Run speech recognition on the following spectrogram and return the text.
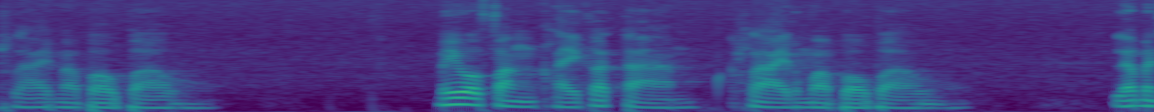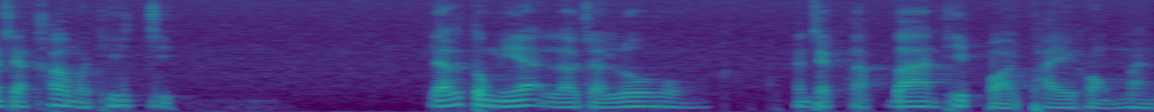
คลายมาเบาๆ ไม่ว่าฟังใครก็ตาม คลายลงมาเบาๆ แล้วมันจะเข้ามาที่จิต แล้วตรงนี้เราจะโล่งมันจะกลับบ้านที่ปลอดภัยของมัน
